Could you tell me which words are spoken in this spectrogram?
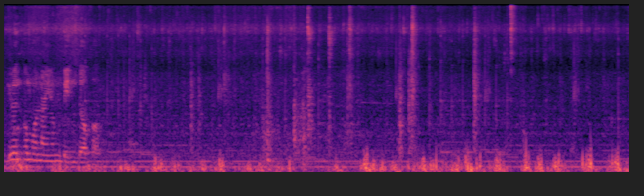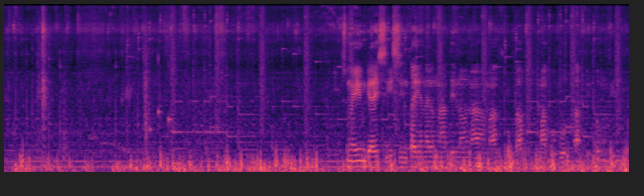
Yun ko muna yung window ko. Ngayon guys isintayan na lang natin no, na mag-boot up itong window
